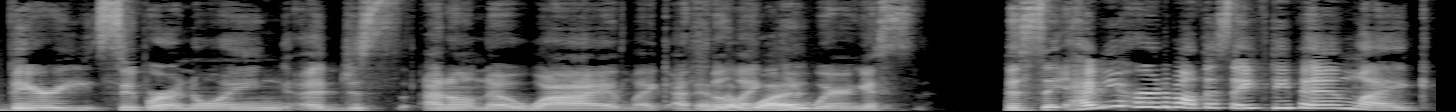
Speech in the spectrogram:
very super annoying. I just I don't know why. Like I feel like what? you wearing a the sa- have you heard about the safety pin? Like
